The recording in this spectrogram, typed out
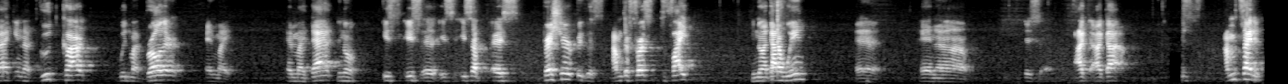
back in a good card with my brother and my and my dad. You know, is is uh, is is a is pressure because I'm the first to fight. You know, I gotta win, uh, and uh, it's I I got. It's, I'm excited.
